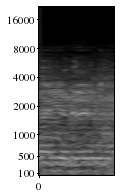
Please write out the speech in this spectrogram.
United.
